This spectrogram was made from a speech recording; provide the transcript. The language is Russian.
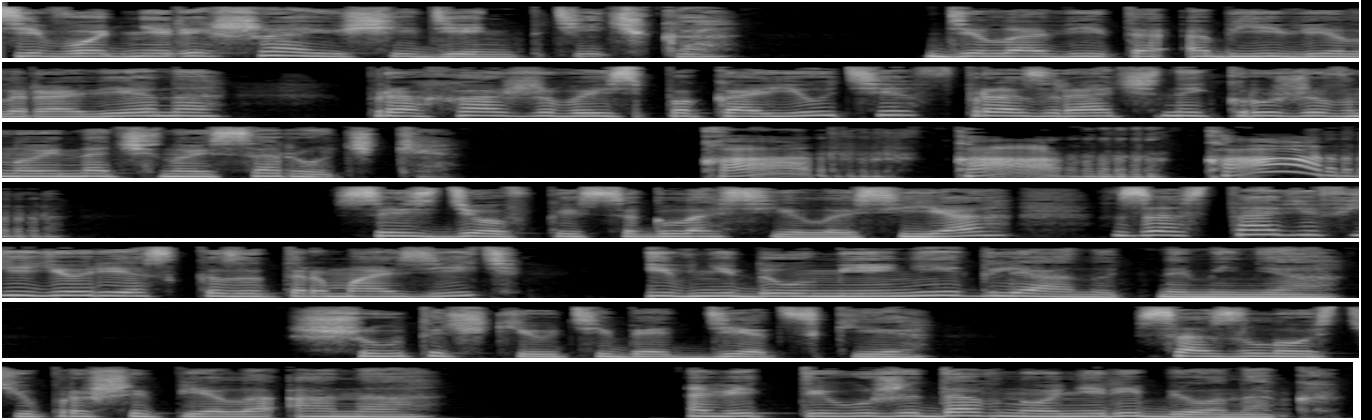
«Сегодня решающий день, птичка», — деловито объявила Равена, прохаживаясь по каюте в прозрачной кружевной ночной сорочке. «Кар, кар, кар!» С издевкой согласилась я, заставив ее резко затормозить и в недоумении глянуть на меня. «Шуточки у тебя детские», — со злостью прошипела она. «А ведь ты уже давно не ребенок.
